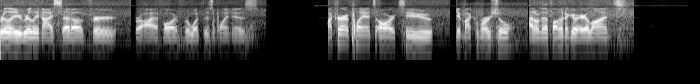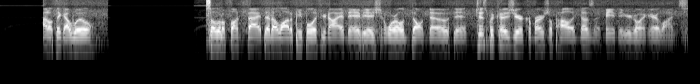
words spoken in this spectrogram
Really, really nice setup for for IFR for what this plane is. My current plans are to get my commercial. I don't know if I'm gonna go airlines. I don't think I will. It's a little fun fact that a lot of people, if you're not in the aviation world, don't know that just because you're a commercial pilot doesn't mean that you're going airlines.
